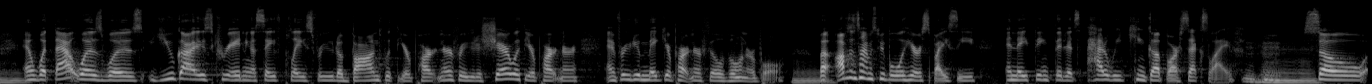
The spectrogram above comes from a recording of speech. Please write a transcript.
Mm-hmm. And what that was was you guys creating a safe place for you to bond with your partner, for you to share with your partner, and for you to make your partner feel vulnerable. Mm. But oftentimes people will hear spicy and they think that it's how do we kink up our sex life. Mm-hmm. So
